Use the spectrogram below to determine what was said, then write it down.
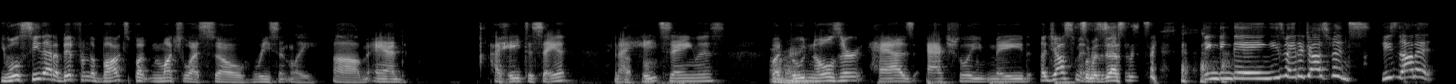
you will see that a bit from the Bucks, but much less so recently. Um, and I hate to say it, and I hate saying this, but right. Budenholzer has actually made adjustments. Some adjustments. ding ding ding. He's made adjustments. He's done it.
